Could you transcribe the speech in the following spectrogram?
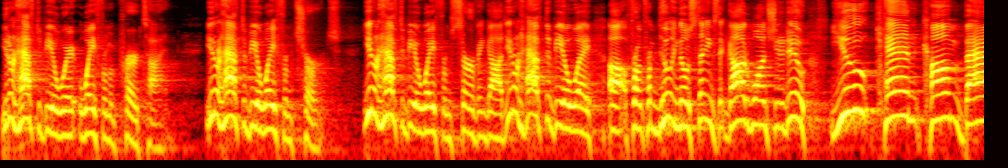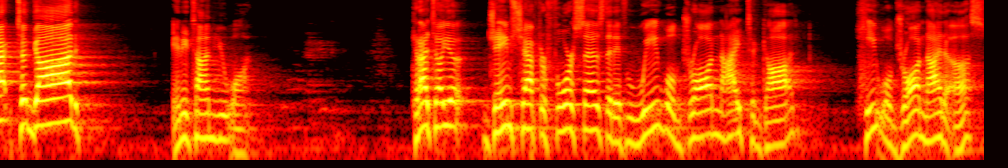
You don't have to be away, from a prayer time. You don't have to be away from church. You don't have to be away from serving God. You don't have to be away uh, from, from doing those things that God wants you to do. You can come back to God anytime you want. Can I tell you, James chapter 4 says that if we will draw nigh to God, He will draw nigh to us.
